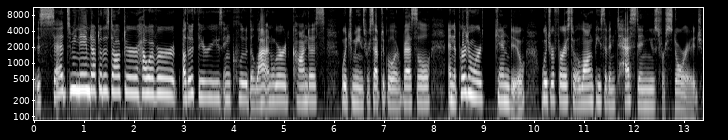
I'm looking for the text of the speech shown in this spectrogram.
is said to be named after this doctor. However, other theories include the Latin word condus, which means receptacle or vessel, and the Persian word kimdu, which refers to a long piece of intestine used for storage.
